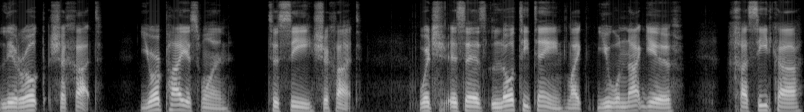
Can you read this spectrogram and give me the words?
lirot shechat, your pious one to see shechat, which it says lo titain, like you will not give chasidka,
